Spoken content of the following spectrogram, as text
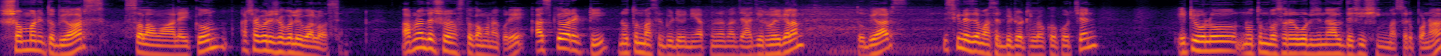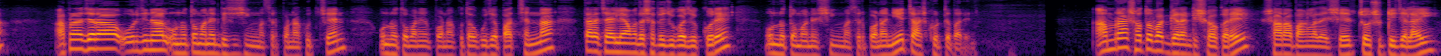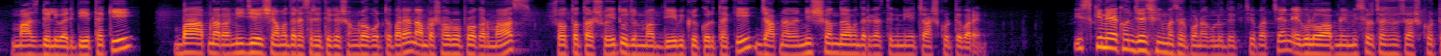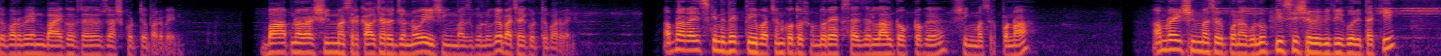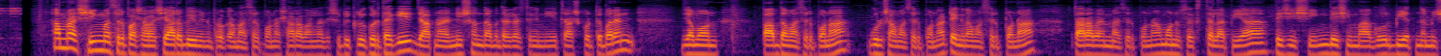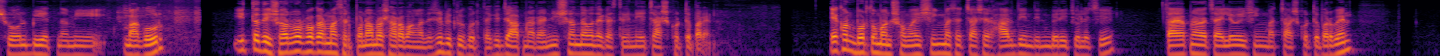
সম্মানিত ভিউয়ার্স সালামু আলাইকুম। আশা করি সকলেই ভালো আছেন। আপনাদের সুস্বাস্থ্য কামনা করে আজকেও আরেকটি নতুন মাছের ভিডিও নিয়ে আপনাদের মাঝে হাজির হয়ে গেলাম। তো ভিউয়ার্স, স্ক্রিনে যে মাছের ভিডিওটা লক্ষ্য করছেন, এটি হলো নতুন বছরের অরিজিনাল দেশি শিং মাছের পোনা। আপনারা যারা অরিজিনাল উন্নত মানের দেশি শিং মাছের পোনা খুঁজছেন, উন্নত মানের পোনা কোথাও খুঁজে পাচ্ছেন না, তারা চাইলে আমাদের সাথে যোগাযোগ করে উন্নত মানের শিং মাছের পোনা নিয়ে চাষ করতে পারেন। আমরা শতভাগ গ্যারান্টি সহকারে সারা বাংলাদেশের চৌষট্টি জেলায় মাছ ডেলিভারি দিয়ে থাকি বা আপনারা নিজে এসে আমাদের হ্যাচারি থেকে সংগ্রহ করতে পারেন। আমরা সর্বপ্রকার মাছ সততার সহিত ওজন মাপ দিয়ে বিক্রি করে থাকি, যা আপনারা নিঃসন্দেহে আমাদের কাছ থেকে নিয়ে চাষ করতে পারেন। স্কিনে এখন যে শিং মাছের পোনাগুলো দেখতে পাচ্ছেন, এগুলো আপনি মিশ্র চাষেও চাষ করতে পারবেন বা একক চাষেও চাষ করতে পারবেন। বা আপনারা শিং মাছের কালচারের জন্য এই শিং মাছগুলোকে বাছাই করতে পারবেন। আপনারা স্ক্রিনে দেখতেই পাচ্ছেন কত সুন্দর এক সাইজের লাল টকটকে শিং মাছের পোনা। আমরা এই শিং মাছের পোনাগুলো পিস হিসেবে বিক্রি করে থাকি। আমরা শিং মাছের পাশাপাশি আরও বিভিন্ন প্রকার মাছের পোনা সারা বাংলাদেশে বিক্রি করে থাকি, যা আপনারা নিঃসন্দেহে আমাদের কাছ থেকে নিয়ে চাষ করতে পারেন। যেমন পাবদা মাছের পোনা, গুলশা মাছের পোনা, টেংরা মাছের পোনা, তারাবাই মাছের পোনা, মনুসেক্স তেলাপিয়া, দেশি শিং, দেশি মাগুর, ভিয়েতনামি শোল, ভিয়েতনামি মাগুর ইত্যাদি সর্বপ্রকার মাছের পোনা আমরা সারা বাংলাদেশে বিক্রি করে থাকি, যা আপনারা নিঃসন্দেহে আমাদের কাছ থেকে নিয়ে চাষ করতে পারেন। এখন বর্তমান সময়ে শিং মাছের চাষের হার দিন দিন বেড়ে চলেছে। তাই আপনারা চাইলেও এই শিং মাছ চাষ করতে পারবেন।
